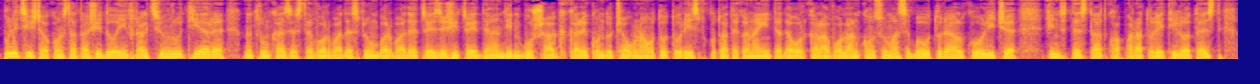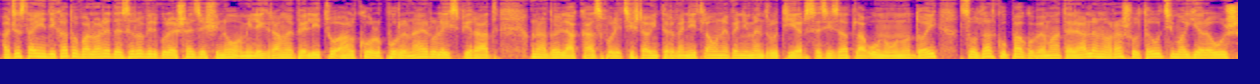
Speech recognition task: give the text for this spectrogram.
Polițiștii au constatat și două infracțiuni rutiere. Într-un caz este vorba despre un bărbat de 33 de ani din Bușag care conducea un autoturism, cu toate că înainte de a urca la volan consumase băuturi alcoolice. Fiind testat cu aparatul etilotest, acesta a indicat o valoare de 0,69 mg pe litru alcool pur în aerul expirat. În al doilea caz, polițiștii au intervenit la un eveniment rutier sesizat la 112, soldat cu pagube materiale în orașul Tăuții Măgherăuș.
